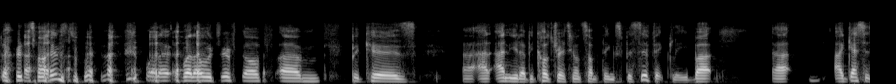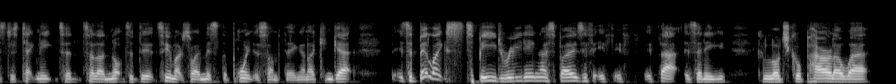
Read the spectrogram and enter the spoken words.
There are times when, when I when I would drift off um, because uh, and, and you know be concentrating on something specifically. But uh, I guess it's just technique to, to learn not to do it too much, so I miss the point of something, and I can get. It's a bit like speed reading, I suppose, if if if, if that is any kind of logical parallel, where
